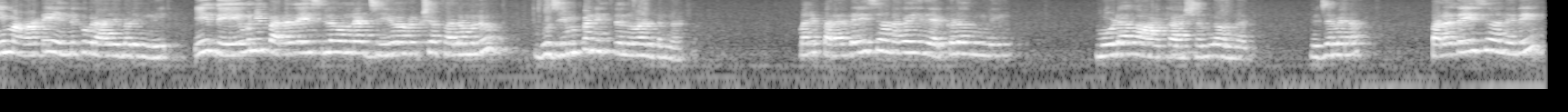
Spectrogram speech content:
ఈ మాట ఎందుకు వ్రాయబడింది? ఈ దేవుని పరదేశిలో ఉన్న జీవవృక్ష ఫలములు భుజింపనిత్తును అంటున్నారు. మరి పరదేశ అనగా ఇది ఎక్కడ ఉంది? మూడవ ఆకాశంలో ఉన్నది. నిజమేనా? పరదేశం అనేది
